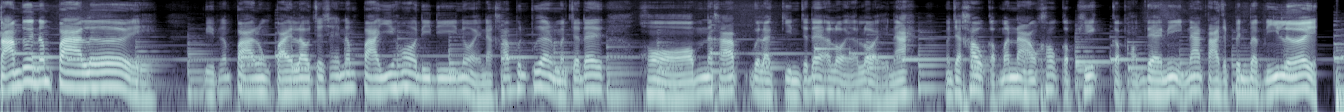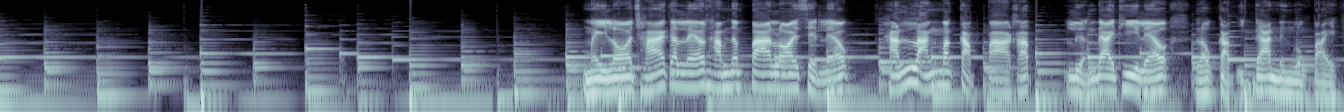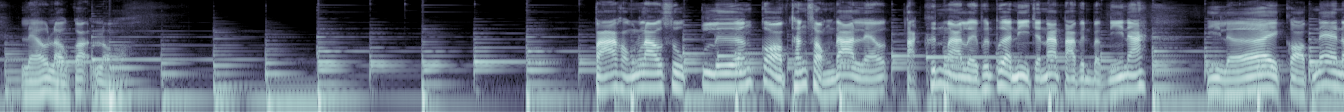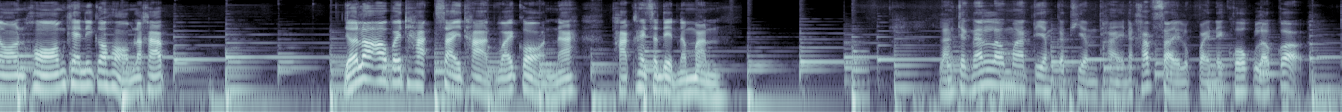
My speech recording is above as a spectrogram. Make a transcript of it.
ตามด้วยน้ำปลาเลย บีบน้ำปลาลงไป เราจะใช้น้ำปลายี่ห้อดีๆหน่อยนะครับเพื่อนๆมันจะได้หอมนะครับ เวลากินจะได้อร่อยอร่อยนะ มันจะเข้ากับมะนาวเข้ากับพริกกับหอมแดงนี่หน้าตาจะเป็นแบบนี้เลยไม่รอช้ากันแล้วทำน้ำปลาลอยเสร็จแล้ว หันหลังมากลับปลาครับ เหลืองได้ที่แล้ว เรากลับอีกด้านหนึ่งลงไป แล้วเราก็รอ ปลาของเราสุกเหลืองกรอบทั้งสองด้านแล้วตักขึ้นมาเลยเพื่อนๆนี่จะหน้าตาเป็นแบบนี้นะ นี่เลยกรอบแน่นอนหอมแค่นี้ก็หอมแล้วครับ เดี๋ยวเราเอาไปใส่ถาดไว้ก่อนนะ พักให้เสด็จน้ำมัน หลังจากนั้นเรามาเตรียมกระเทียมไทยนะครับ ใส่ลงไปในโครกแล้วก็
